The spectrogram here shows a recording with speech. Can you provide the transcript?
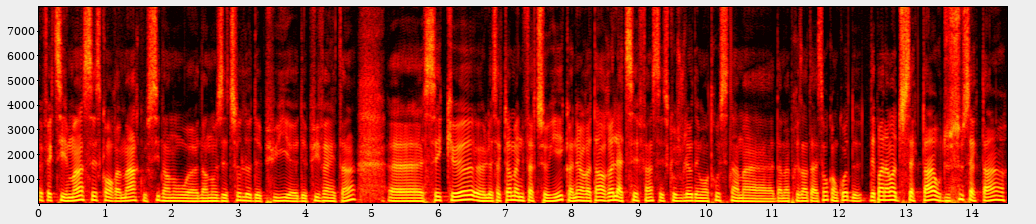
Effectivement, c'est ce qu'on remarque aussi dans nos, euh, dans nos études depuis, euh, depuis 20 ans. c'est que le secteur manufacturier connaît un retard relatif. Hein. c'est ce que je voulais démontrer aussi dans ma, dans ma présentation, comme quoi, dépendamment du secteur ou du sous-secteur,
